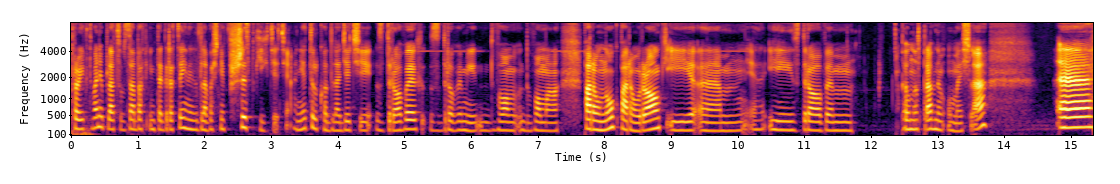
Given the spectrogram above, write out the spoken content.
projektowaniu placów zabaw integracyjnych dla właśnie wszystkich dzieci, a nie tylko dla dzieci zdrowych, zdrowymi dwoma, parą nóg, parą rąk i, i zdrowym, pełnosprawnym umyśle. E,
